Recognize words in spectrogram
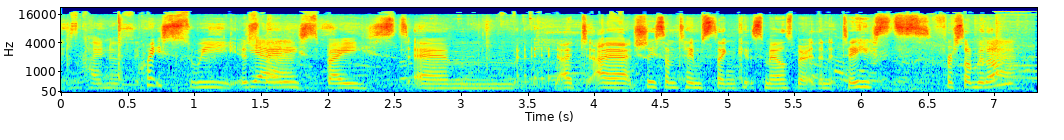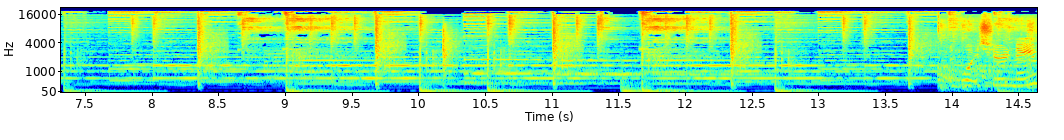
It's kind of Quite sweet. It's Yeah. very spiced. Um, I, I actually sometimes think it smells better than it tastes for some of them. yeah. What's your name?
